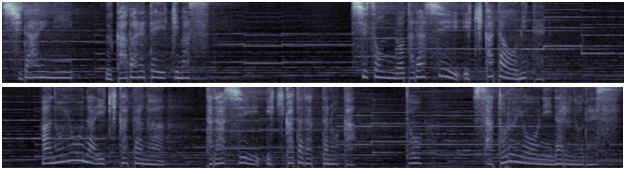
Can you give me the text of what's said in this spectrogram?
次第に浮かばれていきます。子孫の正しい生き方を見てあのような生き方が正しい生き方だったのかと悟るようになるのです。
